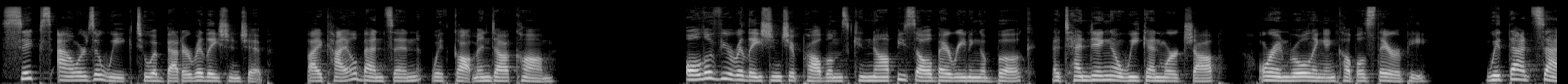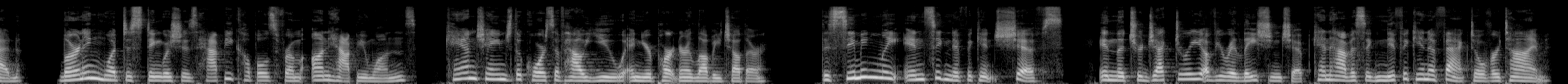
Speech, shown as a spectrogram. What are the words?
Six Hours a Week to a Better Relationship by Kyle Benson with Gottman.com. All of your relationship problems cannot be solved by reading a book, attending a weekend workshop, or enrolling in couples therapy. With that said, learning what distinguishes happy couples from unhappy ones can change the course of how you and your partner love each other. The seemingly insignificant shifts in the trajectory of your relationship can have a significant effect over time.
